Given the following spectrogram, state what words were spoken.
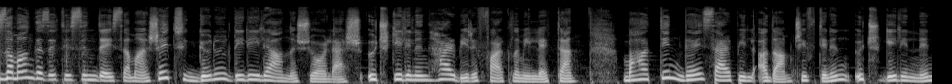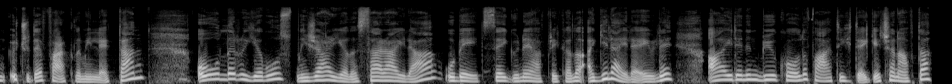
Zaman gazetesinde ise manşet gönül diliyle anlaşıyorlar. Üç gelinin her biri farklı milletten. Bahattin ve Serpil Adam çiftinin üç gelininin üçü de farklı milletten. Oğulları Yavuz Nijeryalı Saray'la Ubeyd ise Güney Afrikalı Agila ile evli. Ailenin büyük oğlu Fatih de geçen hafta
